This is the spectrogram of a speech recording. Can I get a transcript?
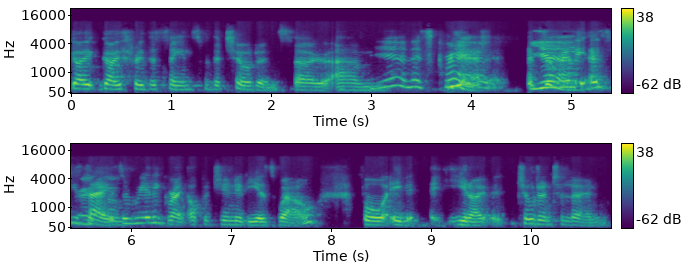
go go through the scenes with the children. So um, Yeah, that's great. yeah, it's Yeah, a really, as you say, cool. it's a really great opportunity as well for you know, children to learn.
